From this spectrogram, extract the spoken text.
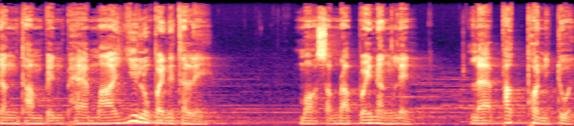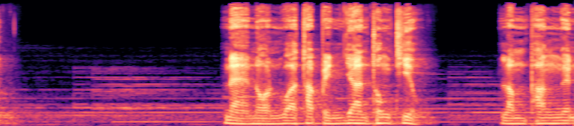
ยังทำเป็นแพไม้ยื่นลงไปในทะเล เหมาะสำหรับไว้นั่งเล่น และพักผ่อนอีกด้วย แน่นอนว่าถ้าเป็นย่านท่องเที่ยวลำพังเงิน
